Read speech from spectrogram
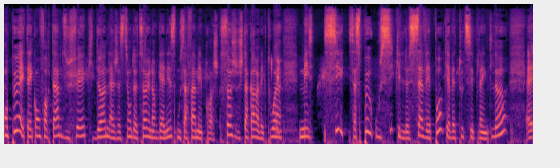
on peut être inconfortable du fait qu'il donne la gestion de ça à un organisme où sa femme est proche. Ça, je, suis d'accord avec toi. Mais si ça se peut aussi qu'il ne savait pas qu'il y avait toutes ces plaintes-là, euh,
